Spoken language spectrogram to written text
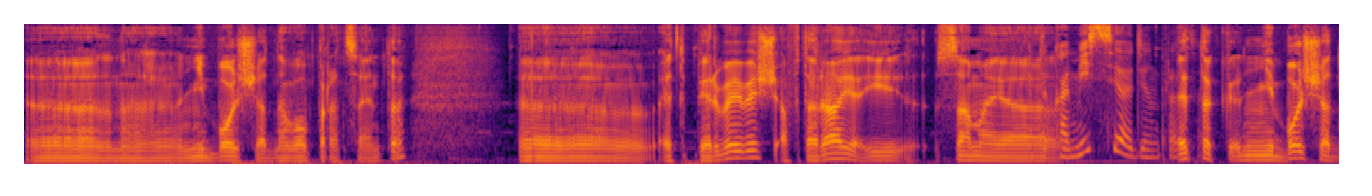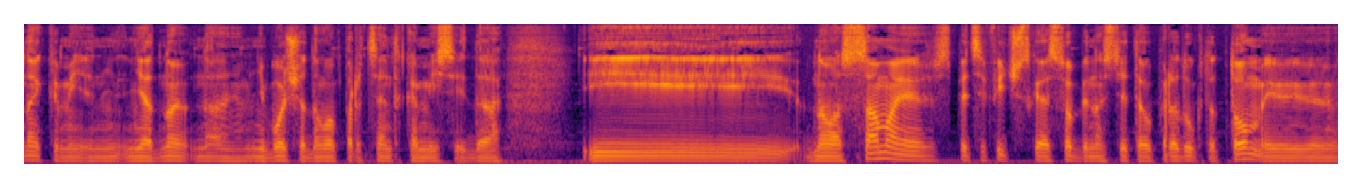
э, не больше одного процента. Э, это первая вещь. А вторая и самая... Это комиссия один Это не больше, одной, не, одной, не больше одного процента комиссии, да. И, но самая специфическая особенность этого продукта в том, и,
